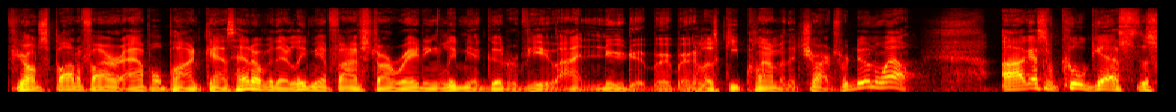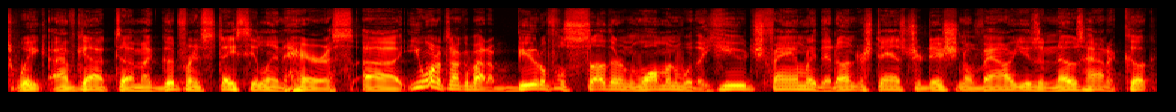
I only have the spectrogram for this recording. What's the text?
If you're on Spotify or Apple Podcasts, head over there. Leave me a five star rating. Leave me a good review. I need it, baby. Let's keep climbing the charts. We're doing well. Uh, I got some cool guests this week. I've got uh, my good friend Stacy Lyn Harris. Uh, you want to talk about a beautiful Southern woman with a huge family that understands traditional values and knows how to cook?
